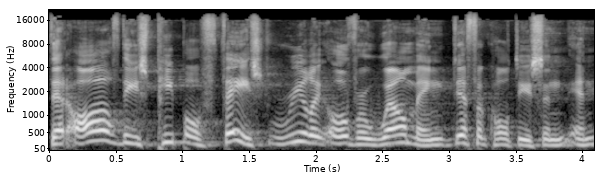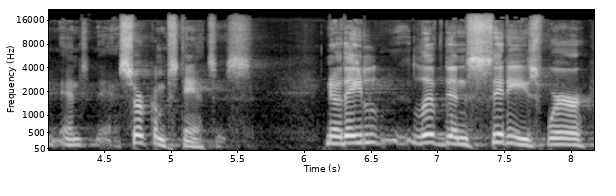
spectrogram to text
that all of these people faced really overwhelming difficulties and, and, and circumstances. You know, they lived in cities where,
